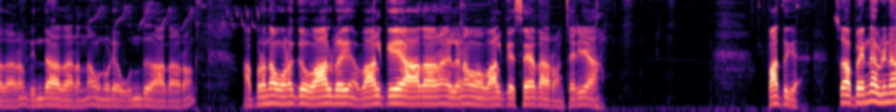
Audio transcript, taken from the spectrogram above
ஆதாரம். விந்து ஆதாரம் தான் உன்னுடைய உந்து ஆதாரம். அப்புறம் தான் உனக்கு வாழ்வை வாழ்க்கையே ஆதாரம் இல்லைன்னா உன் வாழ்க்கை சேதாரம். சரியா? பார்த்துக்க ஸோ அப்போ என்ன அப்படின்னா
